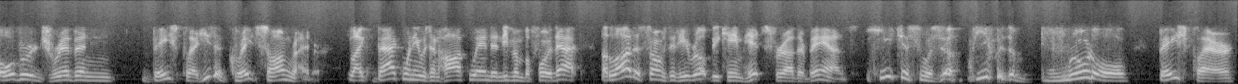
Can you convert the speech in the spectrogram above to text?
overdriven bass player. He's a great songwriter. Like back when he was in Hawkwind and even before that, a lot of songs that he wrote became hits for other bands. He just was a, he was a brutal bass player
